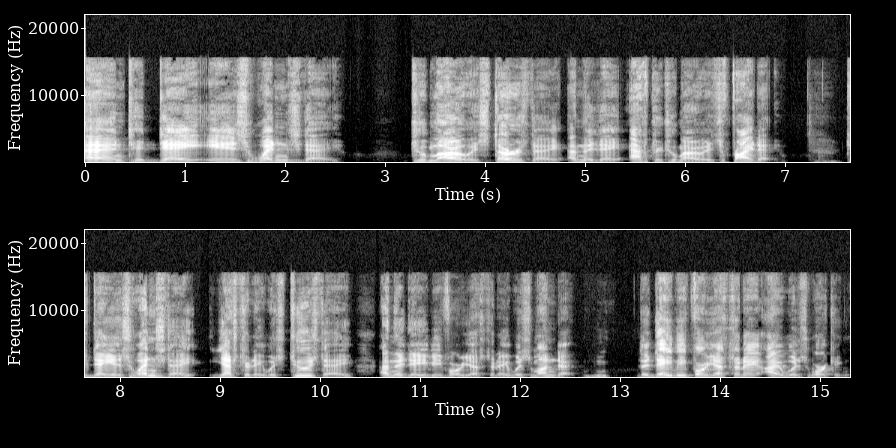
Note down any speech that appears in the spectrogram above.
And today is Wednesday. Tomorrow is Thursday, and the day after tomorrow is Friday. Today is Wednesday, yesterday was Tuesday, and the day before yesterday was Monday. The day before yesterday, I was working.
